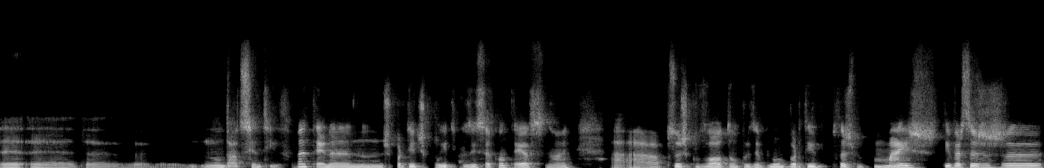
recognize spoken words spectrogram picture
uh, de, num dado sentido. Até na, nos partidos políticos isso acontece, não é? Há, há, pessoas que votam, por exemplo, num partido pelas mais diversas uh,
